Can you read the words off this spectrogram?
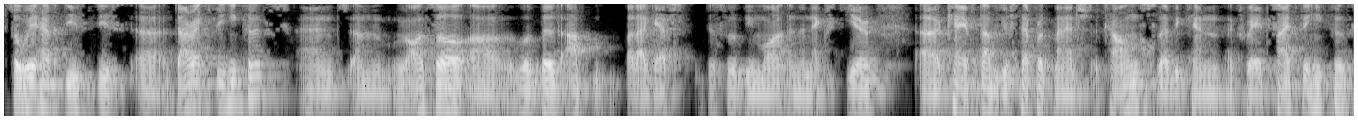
So we have these, these, uh, direct vehicles and, um, we also, uh, will build up, but I guess this will be more in the next year, uh, KfW separate managed accounts where we can uh, create side vehicles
